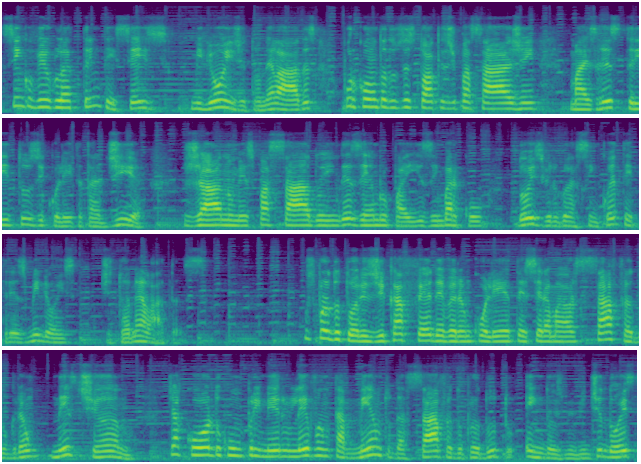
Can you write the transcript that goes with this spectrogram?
5,36 milhões de toneladas por conta dos estoques de passagem mais restritos e colheita tardia. Já no mês passado, em dezembro, o país embarcou 2,53 milhões de toneladas. Os produtores de café deverão colher a terceira maior safra do grão neste ano, de acordo com o primeiro levantamento da safra do produto em 2022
